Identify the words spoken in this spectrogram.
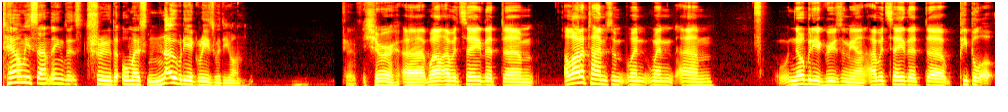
tell me something that's true that almost nobody agrees with you on. Sure. Uh, well, I would say that um, a lot of times when when um, nobody agrees with me on, I would say that uh, people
